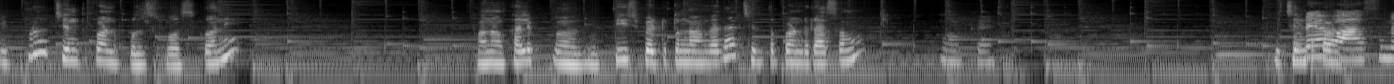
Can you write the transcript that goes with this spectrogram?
ఇప్పుడు చింతపండు పులుసు పోసుకొని మనం కలిపి తీసి పెట్టుకున్నాం కదా చింతపండు రసము. ఓకే. వాసన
